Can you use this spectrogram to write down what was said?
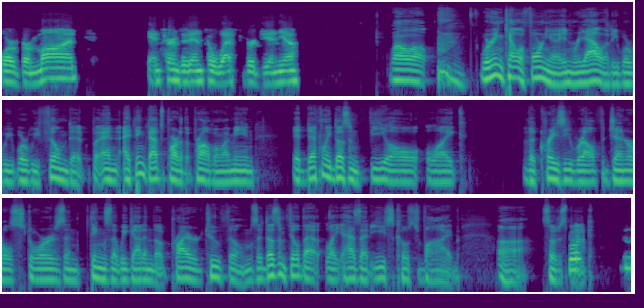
or Vermont and turns it into West Virginia? Well, uh, we're in California in reality where we where we filmed it, but and I think that's part of the problem. I mean, it definitely doesn't feel like the Crazy Ralph general stores and things that we got in the prior two films. It doesn't feel that like it has that East Coast vibe, uh, so to speak. Well,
